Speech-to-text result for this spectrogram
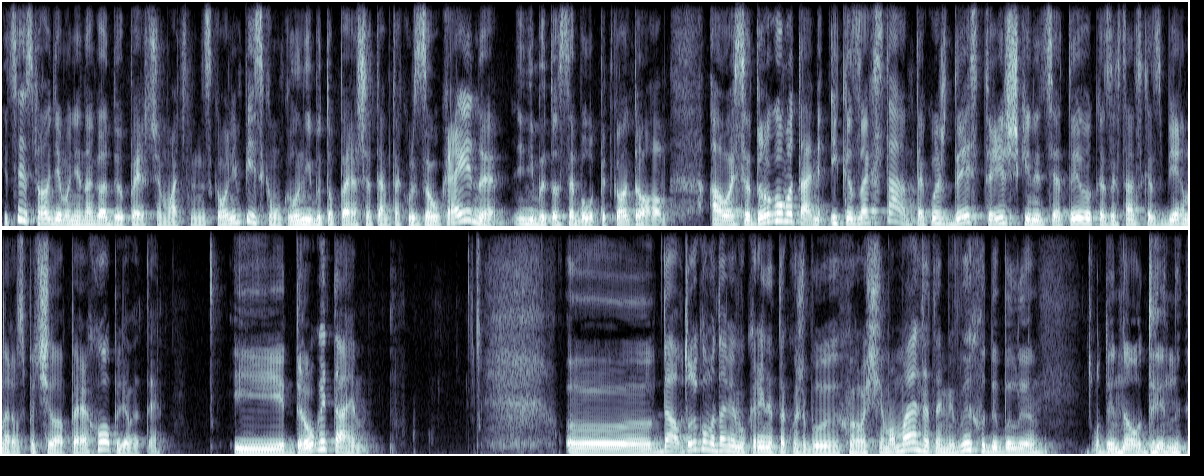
І це справді мені нагадує перший матч на низькоолімпійському, коли нібито перший тайм також за Україною, і нібито все було під контролем. А ось у другому таймі і Казахстан також десь трішки ініціативу казахстанська збірна розпочала перехоплювати. І другий тайм. Е, да, в другому таймі в Україні також були хороші моменти, там і виходи були один на один.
